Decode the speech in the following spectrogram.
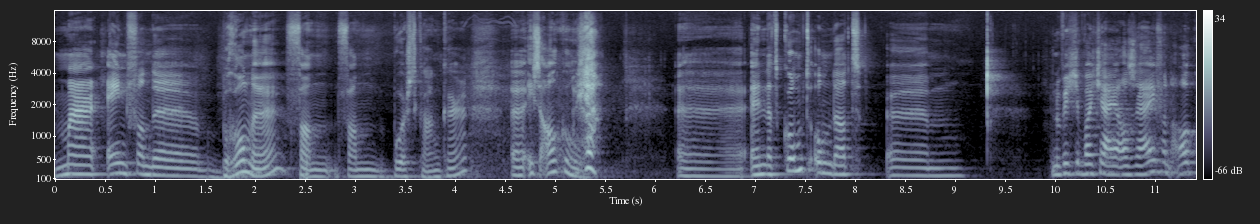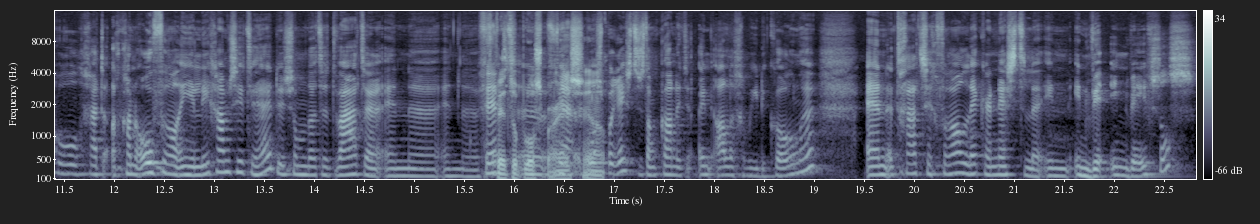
maar een van de bronnen van, van borstkanker eh, is alcohol. Ja. Eh, en dat komt omdat, ehm, weet je wat jij al zei, van alcohol gaat, kan overal in je lichaam zitten. Hè? Dus omdat het water en, eh, en eh, vet, Vetoplosbaar eh, is, ja. is. Dus dan kan het in alle gebieden komen. En het gaat zich vooral lekker nestelen in, in, we- in weefsels.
